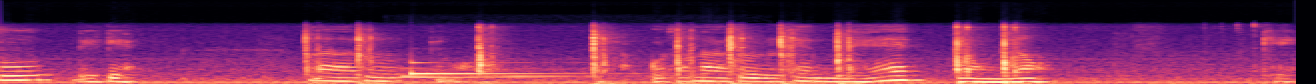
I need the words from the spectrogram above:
F 4개. 하나, 둘, 이거. 바꿔서 하나, 둘, 셋, 넷, 0, 0 오케이.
